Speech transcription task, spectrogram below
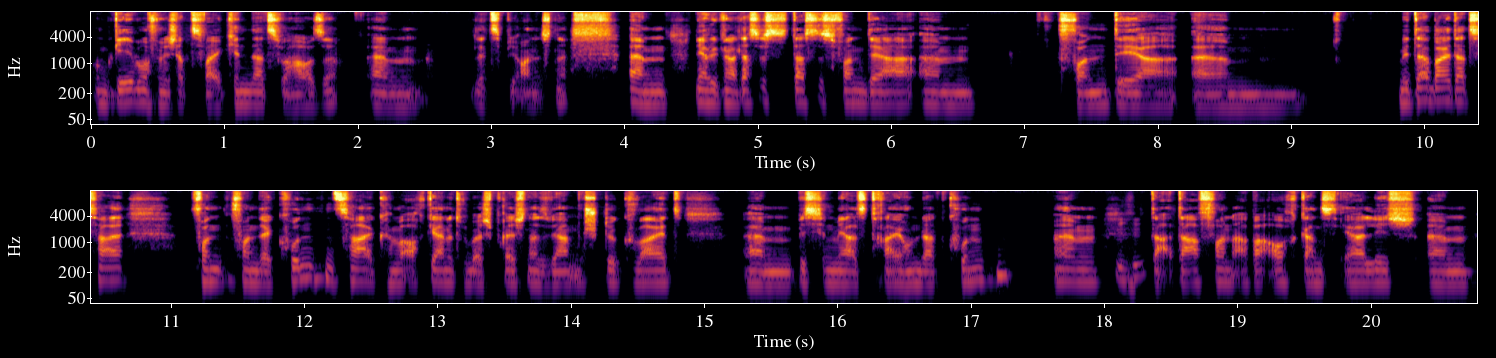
Umgebung für mich. Ich habe zwei Kinder zu Hause. Ähm, let's be honest. Ne? Ähm, ja, genau, das ist, das ist von der ähm, von der ähm, Mitarbeiterzahl. Von, von der Kundenzahl können wir auch gerne drüber sprechen. Also wir haben ein Stück weit ähm, ein bisschen mehr als 300 Kunden. Ähm, mhm. da, davon aber auch ganz ehrlich ähm,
